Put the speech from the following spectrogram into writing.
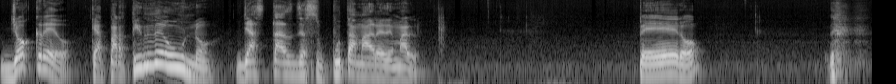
Yo creo que a partir de uno ya estás de su puta madre de mal. Pero...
